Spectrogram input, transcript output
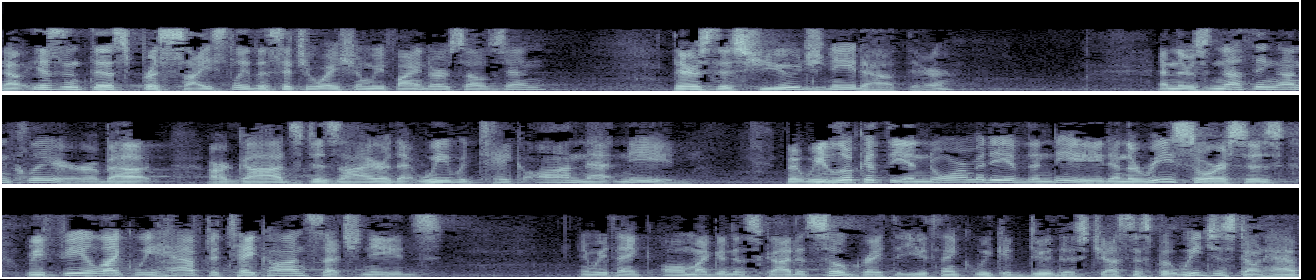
Now, isn't this precisely the situation we find ourselves in? There's this huge need out there. And there's nothing unclear about our God's desire that we would take on that need. But we look at the enormity of the need and the resources we feel like we have to take on such needs. And we think, oh my goodness, God, it's so great that you think we could do this justice, but we just don't have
